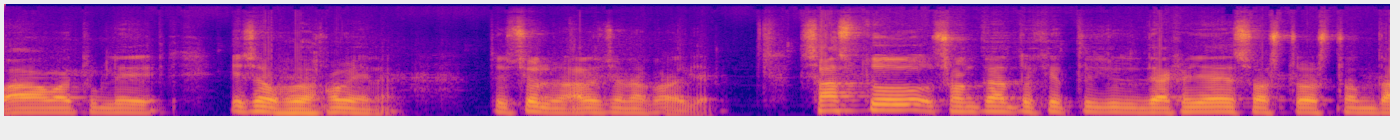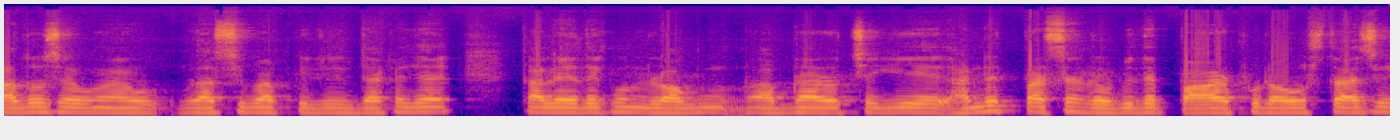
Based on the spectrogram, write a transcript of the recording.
বাবা মা তুলে, এসব হবে না। তো চলুন, আলোচনা করা যায় স্বাস্থ্য সংক্রান্ত ক্ষেত্রে যদি দেখা যায়, ষষ্ঠ, অষ্টম দ্বাদশ এবং রাশিভাবকে যদি দেখা যায়, তাহলে দেখুন, লগ্ন আপনার হচ্ছে গিয়ে হান্ড্রেড পার্সেন্ট রবিদের পাওয়ারফুল অবস্থা আছে।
